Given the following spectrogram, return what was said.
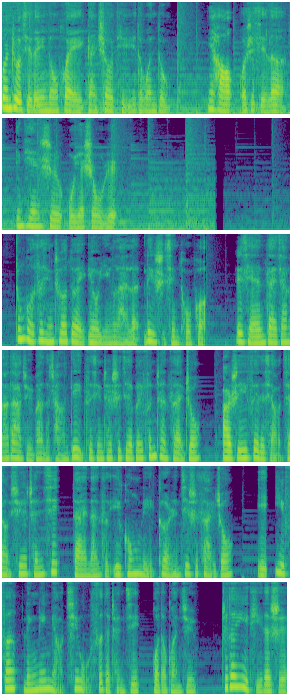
关注喜乐运动会，感受体育的温度。你好，我是喜乐，今天是五月十五日。中国自行车队又迎来了历史性突破。日前，在加拿大举办的场地自行车世界杯分站赛中，二十一岁的小将薛晨曦在男子一公里个人计时赛中，以一分零零秒七五四的成绩获得冠军。值得一提的是，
